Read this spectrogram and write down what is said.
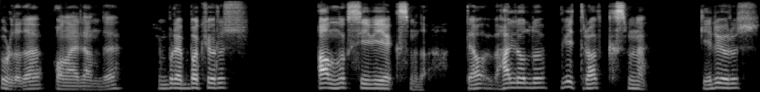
Burada da onaylandı. Şimdi buraya bakıyoruz. Unlock CVE kısmı da halloldu. Withdraw kısmına geliyoruz.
